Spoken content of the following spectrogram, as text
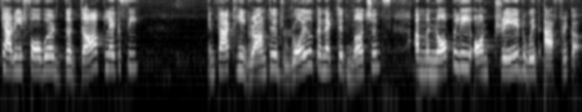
carried forward the dark legacy. In fact, he granted royal connected merchants a monopoly on trade with Africa.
